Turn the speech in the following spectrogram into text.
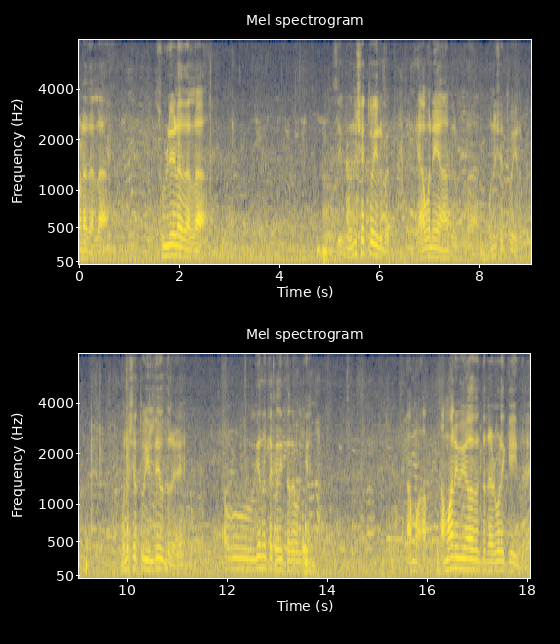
ಮಾಡೋದಲ್ಲ, ಸುಳ್ಳು ಹೇಳೋದಲ್ಲ. ಮನುಷ್ಯತ್ವ ಇರಬೇಕು. ಯಾವನೇ ಆದರೂ ಕೂಡ ಮನುಷ್ಯತ್ವ ಇರಬೇಕು. ಮನುಷ್ಯತ್ವ ಇಲ್ಲದೆ ಇದ್ದರೆ ಅವರು ಏನಂತ ಕರೀತಾರೆ ಅವ್ರಿಗೆ? ಅಮ ಅಮಾನವೀಯವಾದಂಥ ನಡವಳಿಕೆ ಇದ್ದರೆ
